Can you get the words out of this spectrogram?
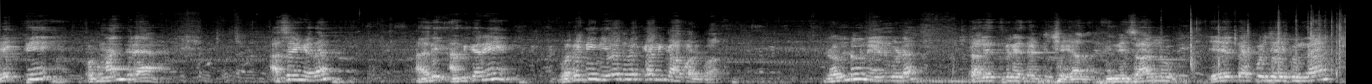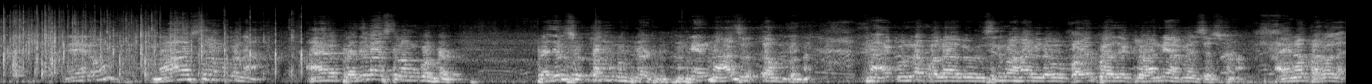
వ్యక్తి ఒక మంత్రి. అసహ్యం కదా? అది అందుకని ఒకటి నియోజకవర్గాన్ని కాపాడుకోవాలి. రెండు నేను కూడా తలెత్తుకునేటట్టు చేయాలి. ఇన్నిసార్లు ఏ తప్పు చేయకుండా నేను నా ఆస్తులు అమ్ముకున్నా. ఆయన ప్రజల ఆస్తులు అమ్ముకుంటున్నాడు. ప్రజల సొత్తు అమ్ముకుంటున్నాడు. నేను నా సొత్తు అమ్ముకున్నా. నాకున్న పొలాలు సినిమా హాళ్ళు పవర్ ప్రాజెక్టులు అన్నీ అమ్మేసేసుకున్నా. అయినా పర్వాలే.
